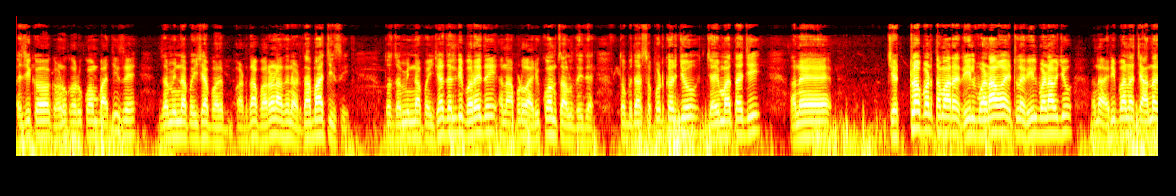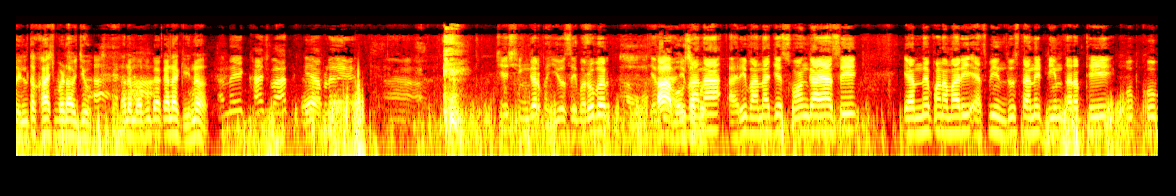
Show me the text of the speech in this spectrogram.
હજી ક- ઘણું ખરું કોમ બાકી છે. જમીનના પૈસા અડધા ભરણા છે ને અડધા બાકી છે. તો જમીનના પૈસા જલ્દી ભરાઈ જાય અને આપણું હાર્યું કોમ ચાલુ થઈ જાય. તો બધા સપોર્ટ કરજો. જય માતાજી. અને જેટલા પણ તમારે રીલ બનાવો એટલે રીલ બનાવજો અને હરિભાના ચાના રીલ તો ખાસ બનાવજો. અને મબુ કાકાના ઘીના. અને એક ખાસ વાત કે આપણે જે સિંગર ભાઈઓ છે બરોબર? હરિભાના હરિભાના જે સોંગ ગાયા છે એમને પણ અમારી એસબી હિન્દુસ્તાની ટીમ તરફથી ખૂબ ખૂબ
